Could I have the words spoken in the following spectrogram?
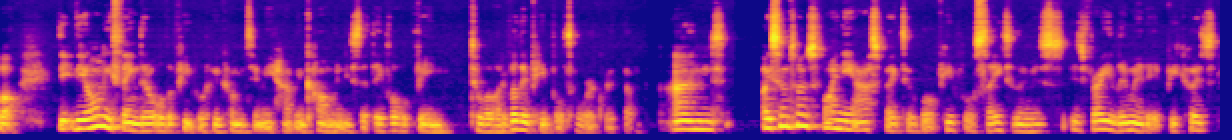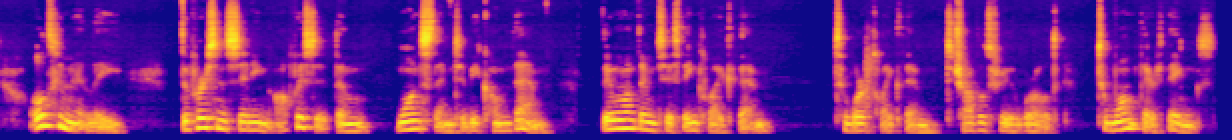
well, the, the only thing that all the people who come to me have in common is that they've all been to a lot of other people to work with them. And I sometimes find the aspect of what people say to them is, is very limited because ultimately the person sitting opposite them wants them to become them. They want them to think like them, to work like them, to travel through the world, to want their things.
